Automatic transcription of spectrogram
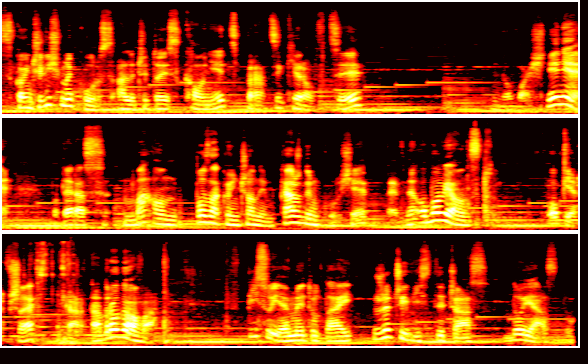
Skończyliśmy kurs, ale czy to jest koniec pracy kierowcy? No właśnie nie, bo teraz ma on po zakończonym każdym kursie pewne obowiązki. Po pierwsze, karta drogowa. Wpisujemy tutaj rzeczywisty czas dojazdu.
